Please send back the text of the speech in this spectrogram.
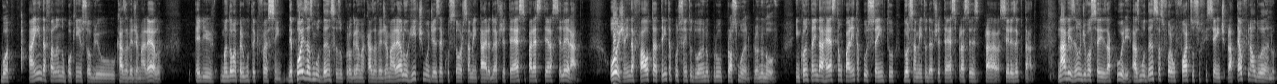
Boa. Ainda falando um pouquinho sobre o Casa Verde Amarelo, ele mandou uma pergunta que foi assim, depois das mudanças do programa Casa Verde Amarelo, o ritmo de execução orçamentária do FGTS parece ter acelerado. Hoje ainda falta 30% do ano para o próximo ano, para o ano novo, enquanto ainda restam 40% do orçamento do FGTS para ser, ser executado. Na visão de vocês da Curi, as mudanças foram fortes o suficiente para até o final do ano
